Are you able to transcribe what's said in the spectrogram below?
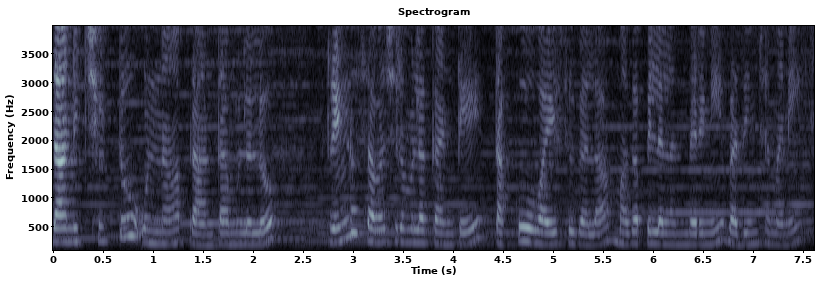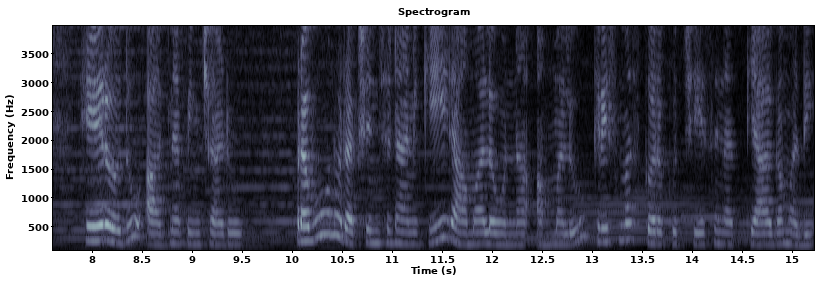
దాని చుట్టూ ఉన్న ప్రాంతములలో రెండు సంవత్సరముల కంటే తక్కువ వయసు గల మగపిల్లలందరినీ వధించమని హేరోదు ఆజ్ఞాపించాడు. ప్రభువును రక్షించడానికి రామాలో ఉన్న అమ్మలు క్రిస్మస్ కొరకు చేసిన త్యాగం అది.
